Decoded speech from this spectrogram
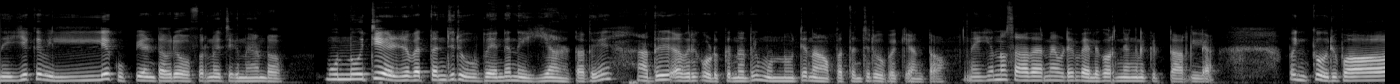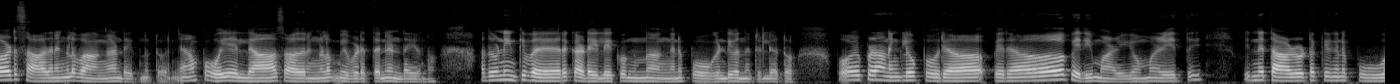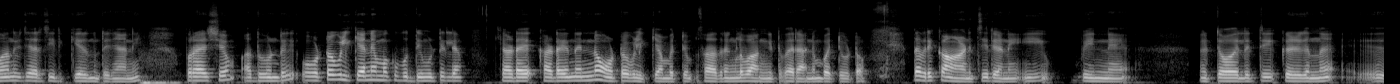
നെയ്യൊക്കെ വലിയ കുപ്പിയാണ് കേട്ടോ അവർ ഓഫറിന് വെച്ചിരിക്കുന്നത് കണ്ടോ? മുന്നൂറ്റി എഴുപത്തഞ്ച് രൂപേന്റെ നെയ്യാണ് കേട്ടോ അത്. അത് അവർ കൊടുക്കുന്നത് മുന്നൂറ്റി നാൽപ്പത്തഞ്ച് രൂപയ്ക്കാണ് കേട്ടോ നെയ്യൊന്നും സാധാരണ എവിടെയും വില കുറഞ്ഞങ്ങനെ കിട്ടാറില്ല. അപ്പോൾ എനിക്ക് ഒരുപാട് സാധനങ്ങൾ വാങ്ങാണ്ടായിരുന്നു കേട്ടോ ഞാൻ പോയ എല്ലാ സാധനങ്ങളും ഇവിടെ തന്നെ ഉണ്ടായിരുന്നു. അതുകൊണ്ട് എനിക്ക് വേറെ കടയിലേക്കൊന്നും അങ്ങനെ പോകേണ്ടി വന്നിട്ടില്ല കേട്ടോ പോയപ്പോഴാണെങ്കിലോ പോരാ പെരാ പെരി മഴയോ? മഴയത്ത് പിന്നെ താഴോട്ടൊക്കെ ഇങ്ങനെ പോവാമെന്ന് വിചാരിച്ചിരിക്കുകയായിരുന്നു കേട്ടോ ഞാൻ പ്രാവശ്യം അതുകൊണ്ട് ഓട്ടോ വിളിക്കാൻ നമുക്ക് ബുദ്ധിമുട്ടില്ല. കട കടയിൽ നിന്ന് തന്നെ ഓട്ടോ വിളിക്കാൻ പറ്റും. സാധനങ്ങൾ വാങ്ങിയിട്ട് വരാനും പറ്റും കേട്ടോ ഇതവർ കാണിച്ചു തരികയാണ് ഈ പിന്നെ ടോയ്ലറ്റ് കഴുകുന്ന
